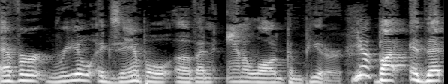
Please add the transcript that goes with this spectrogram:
ever real example of an analog computer. Yeah. but that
